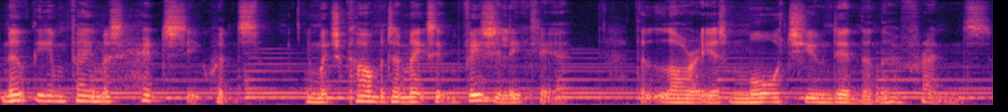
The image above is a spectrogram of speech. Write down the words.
Note the infamous hedge sequence, in which Carpenter makes it visually clear that Laurie is more tuned in than her friends.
